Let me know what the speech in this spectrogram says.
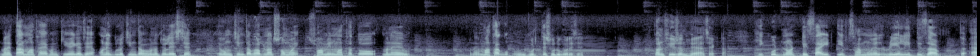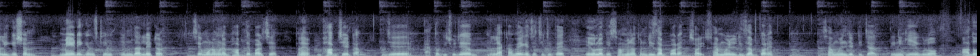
মানে তার মাথায় এখন কি হয়ে গেছে, অনেকগুলো চিন্তা ভাবনা চলে এসছে এবং চিন্তা ভাবনার সময় স্বামীর মাথা তো মানে মানে মাথা ঘুরতে শুরু করেছে। কনফিউশন হয়ে আছে একটা। He could not decide if Samuel really deserve the allegation made against him in the letter সে মনে মনে ভাবতে পারছে মানে ভাবছে এটা, যে এত কিছু যে লেখা হয়ে গেছে চিঠিতে, এগুলো কি স্বামীনাথন ডিজার্ভ করে? সরি স্যামুয়েল ডিজার্ভ করে? স্যামুয়েল যে টিচার তিনি কি এগুলো আদৌ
